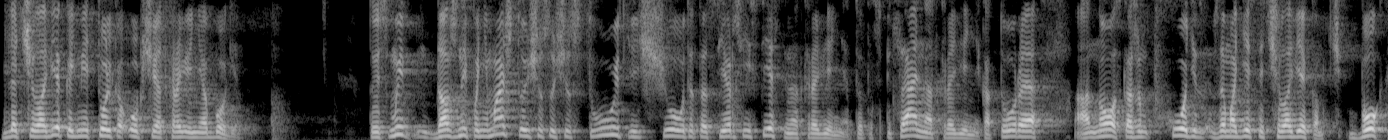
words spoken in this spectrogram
для человека иметь только общее откровение о Боге. То есть мы должны понимать, что еще существует еще вот это сверхъестественное откровение, то это специальное откровение, которое, оно, скажем, входит в взаимодействие с человеком. Бог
